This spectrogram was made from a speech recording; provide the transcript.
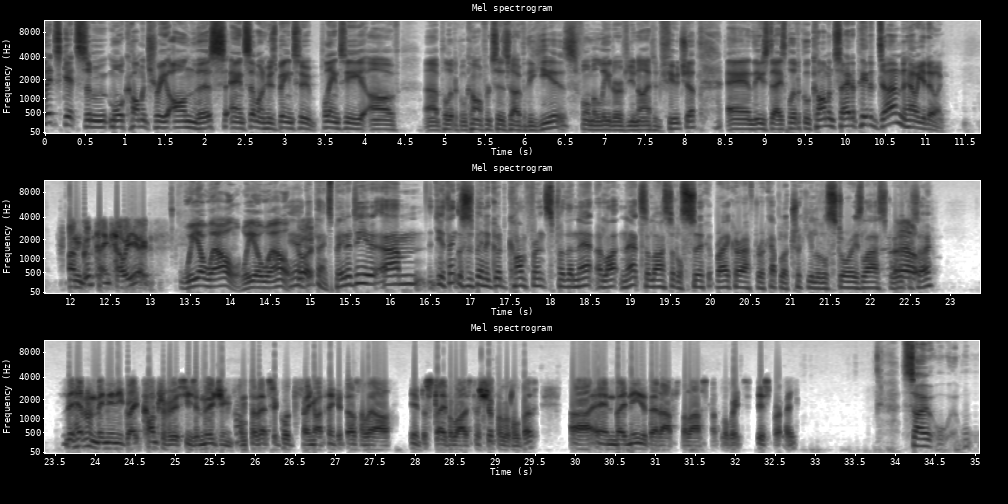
Let's get some more commentary on this and someone who's been to plenty of uh, political conferences over the years, former leader of United Future, and these days political commentator Peter Dunne. How are you doing? I'm good, thanks. How are you? We are well. We are well. Yeah, good. good thanks, Peter. Do you um, do you think this has been a good conference for the Nat? A Nat's a nice little circuit breaker after a couple of tricky little stories last week or so. There haven't been any great controversies emerging from, so that's a good thing. I think it does allow him to stabilise the ship a little bit uh, and they needed that after the last couple of weeks desperately. So,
